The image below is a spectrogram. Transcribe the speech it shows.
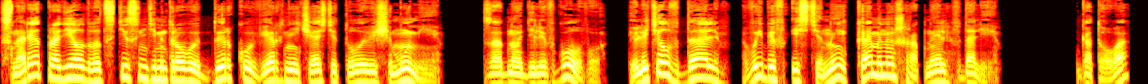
Снаряд проделал 20-сантиметровую дырку в верхней части туловища мумии, заодно отделив голову, и улетел вдаль, выбив из стены каменную шрапнель вдали. Готово.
